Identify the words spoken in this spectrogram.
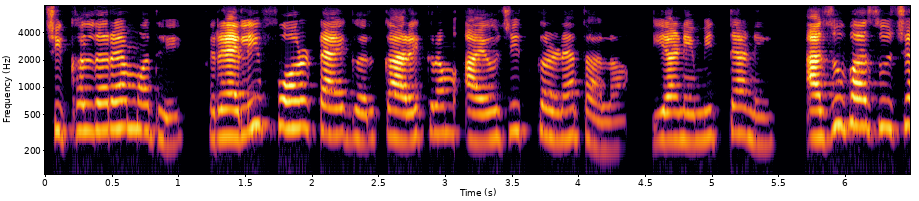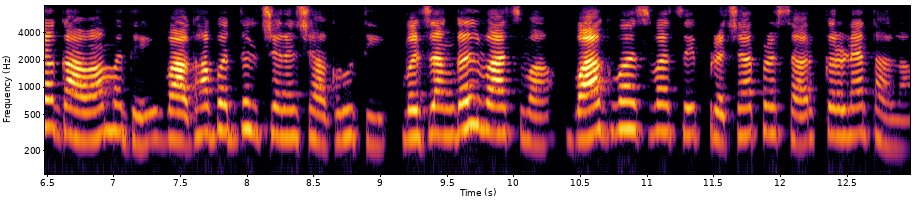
चिखलदऱ्यामध्ये रॅली फॉर टायगर कार्यक्रम आयोजित करण्यात आला. या निमित्ताने आजूबाजूच्या गावामध्ये वाघाबद्दल जनजागृती व जंगल वाचवा वाघ वाचवाचे प्रचार प्रसार करण्यात आला.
